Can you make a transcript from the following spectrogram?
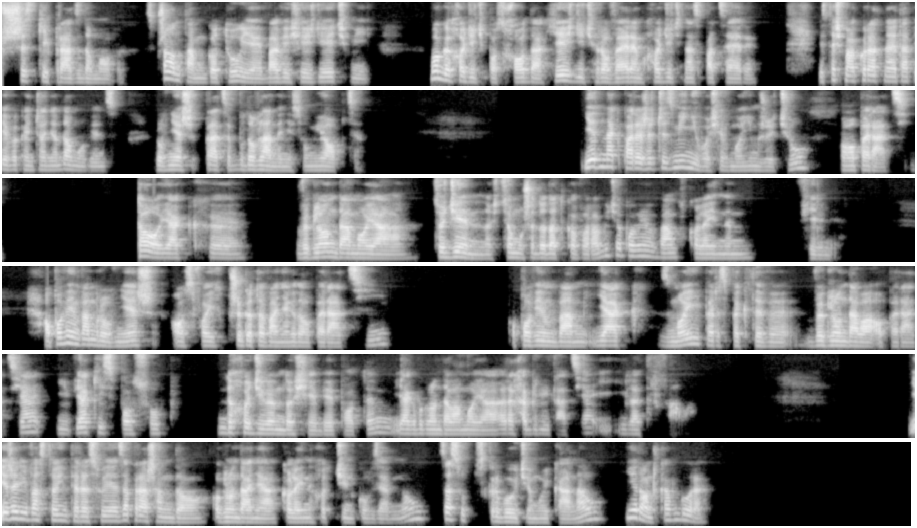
wszystkich prac domowych. Sprzątam, gotuję, bawię się z dziećmi. Mogę chodzić po schodach, jeździć rowerem, chodzić na spacery. Jesteśmy akurat na etapie wykańczania domu, więc również prace budowlane nie są mi obce. Jednak parę rzeczy zmieniło się w moim życiu po operacji. To, jak e, wygląda moja codzienność, co muszę dodatkowo robić, opowiem Wam w kolejnym filmie. Opowiem Wam również o swoich przygotowaniach do operacji. Opowiem Wam, jak z mojej perspektywy wyglądała operacja i w jaki sposób dochodziłem do siebie po tym, jak wyglądała moja rehabilitacja i ile trwała. Jeżeli Was to interesuje, zapraszam do oglądania kolejnych odcinków ze mną. Zasubskrybujcie mój kanał i rączka w górę.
